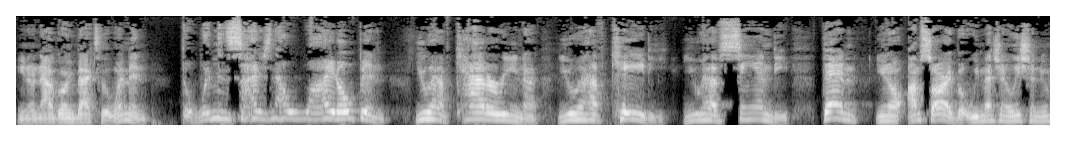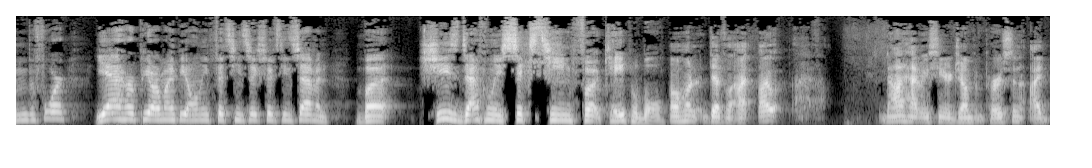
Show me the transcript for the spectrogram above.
you know, now going back to the women, the women's side is now wide open. You have Katerina, you have Katie, you have Sandi. Then, you know, I'm sorry, but we mentioned Alysha Newman before. Yeah, her PR might be only 15 6, 15 7, but she's definitely 16 foot capable. Oh, definitely. I, I, not having seen her jump in person, I,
